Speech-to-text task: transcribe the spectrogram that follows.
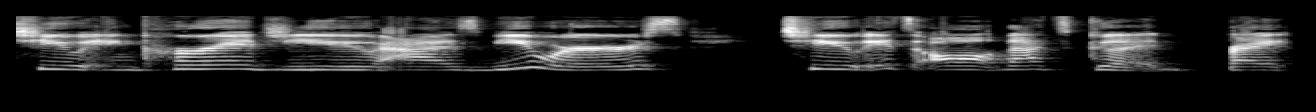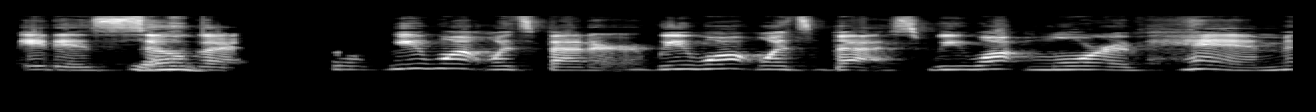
to encourage you as viewers to, it's all that's good, right? It is so yeah. good. We want what's better. We want what's best. We want more of him.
